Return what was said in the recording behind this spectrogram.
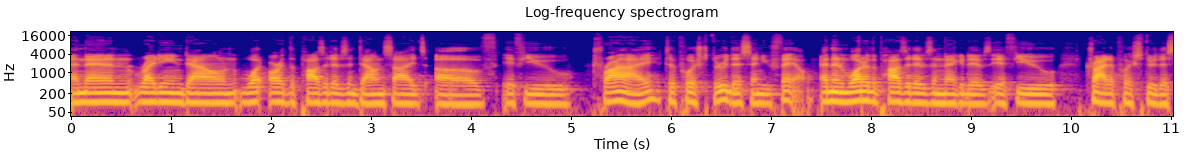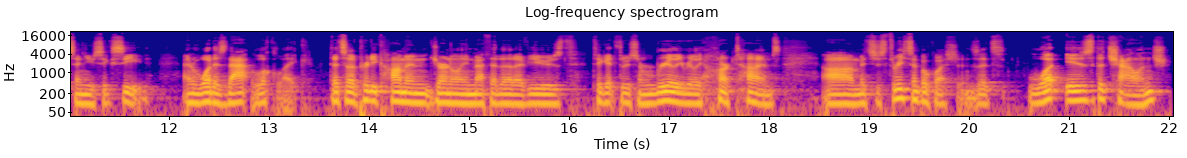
And then writing down what are the positives and downsides of if you try to push through this and you fail. And then what are the positives and negatives if you try to push through this and you succeed? And what does that look like? That's a pretty common journaling method that I've used to get through some really, really hard times. Um, it's just three simple questions. It's what is the challenge?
